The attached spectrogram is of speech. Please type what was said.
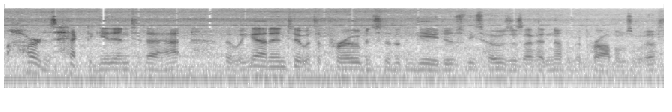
hard as heck to get into that. But we got into it with the probe instead of the gauges. These hoses I've had nothing but problems with.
